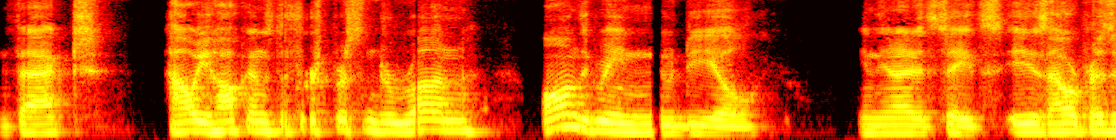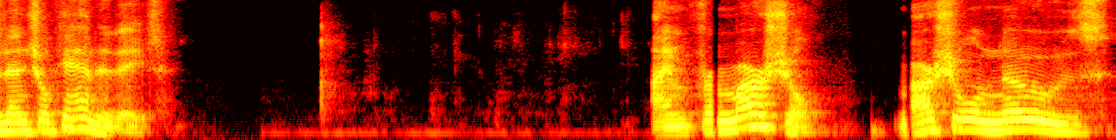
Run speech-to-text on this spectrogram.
In fact, Howie Hawkins, the first person to run on the Green New Deal in the United States, is our presidential candidate. I'm from Marshall. Marshall knows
